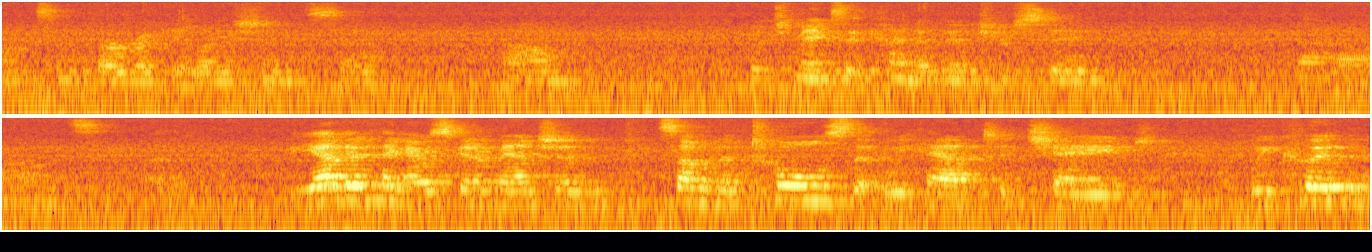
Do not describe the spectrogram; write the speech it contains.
on some of our regulations, so, um, which makes it kind of interesting. Uh. The other thing I was gonna mention, some of the tools that we had to change, we couldn't,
